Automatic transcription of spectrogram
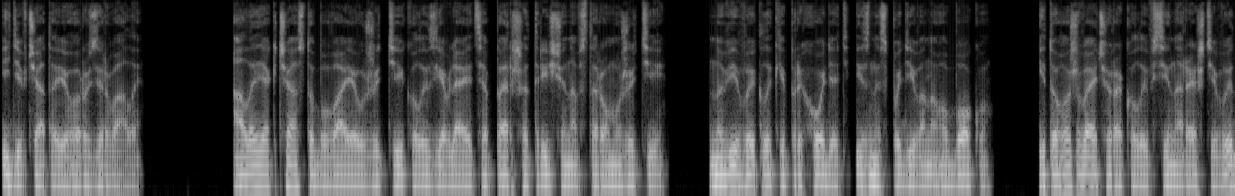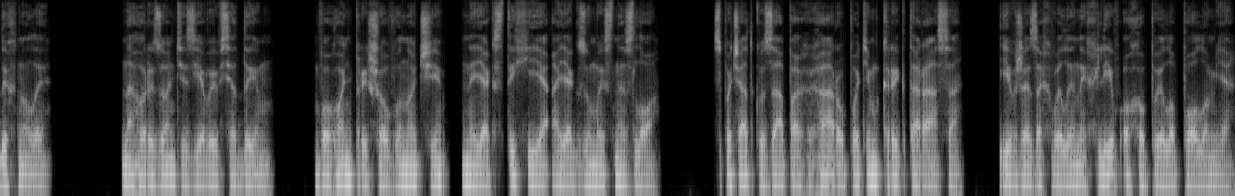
і дівчата його розірвали. Але як часто буває у житті, коли з'являється перша тріщина в старому житті, нові виклики приходять із несподіваного боку. І того ж вечора, коли всі нарешті видихнули, на горизонті з'явився дим. Вогонь прийшов уночі не як стихія, а як зумисне зло. Спочатку запах гару, потім крик Тараса, і вже за хвилини хлів охопило полум'я.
